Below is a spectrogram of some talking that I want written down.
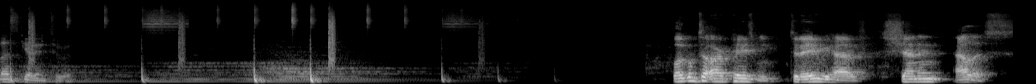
Let's get into it. Welcome to Art Pays Me. Today we have Shannon Ellis.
